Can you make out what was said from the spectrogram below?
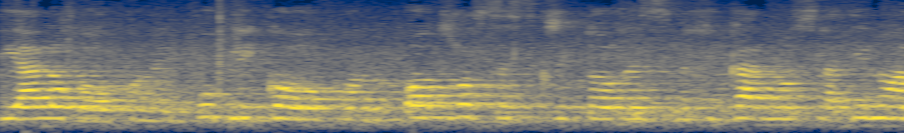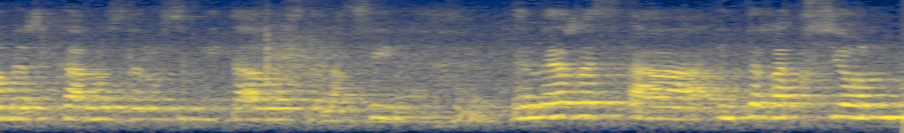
diálogo con el público, con otros escritores mexicanos, latinoamericanos de los invitados de la FIL, tener esta interacción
